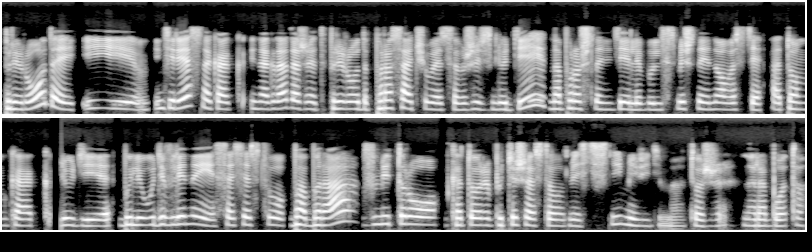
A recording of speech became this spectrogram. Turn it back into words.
природой. И интересно, как иногда даже эта природа просачивается в жизнь людей. На прошлой неделе были смешные новости о том, как люди были удивлены соседству бобра в метро, который путешествовал вместе с ними, видимо, тоже на работу.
